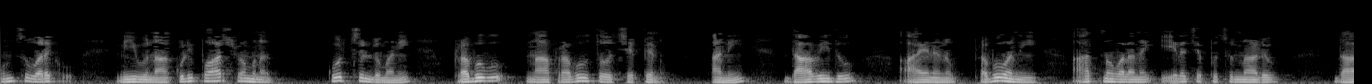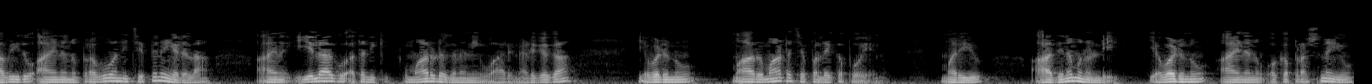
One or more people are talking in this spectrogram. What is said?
ఉంచు వరకు నీవు నా కుడి పార్శ్వమున కూర్చుండుమని ప్రభువు నా ప్రభువుతో చెప్పెను అని దావీదు ఆయనను ప్రభువని ఆత్మ వలన ఏల చెప్పుచున్నాడు. దావీదు ఆయనను ప్రభువని చెప్పిన ఎడల ఆయన ఏలాగు అతనికి కుమారుడగనని వారినడగగా ఎవడునూ మారుమాట చెప్పలేకపోయాను. మరియు ఆ దినము నుండి ఎవడునూ ఆయనను ఒక ప్రశ్నయు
